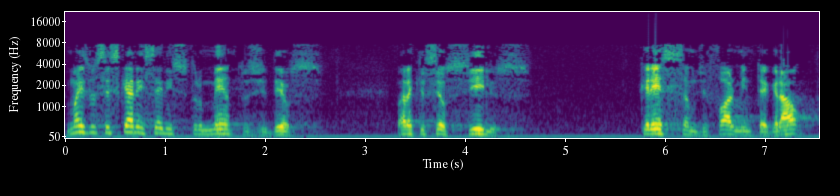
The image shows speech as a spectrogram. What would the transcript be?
Mas vocês querem ser instrumentos de Deus para que os seus filhos cresçam de forma integral?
